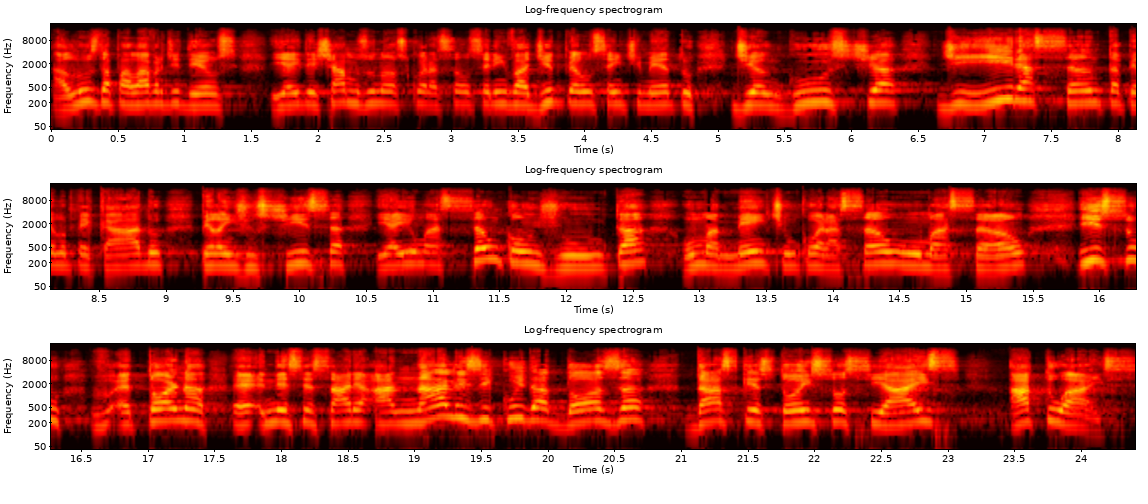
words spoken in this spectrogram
à luz da palavra de Deus, e aí deixarmos o nosso coração ser invadido pelo sentimento de angústia, de ira santa pelo pecado, pela injustiça, e aí uma ação conjunta, uma mente, um coração, uma ação, isso é, torna é, necessária a análise cuidadosa das questões sociais atuais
